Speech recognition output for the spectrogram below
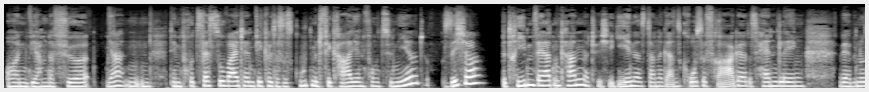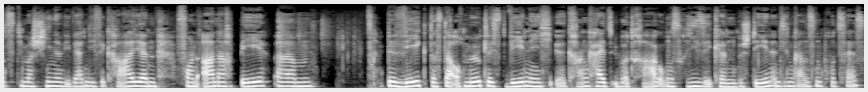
Und wir haben dafür ja den Prozess so weiterentwickelt, dass es gut mit Fäkalien funktioniert, sicher betrieben werden kann. Natürlich Hygiene ist dann eine ganz große Frage, das Handling, wer benutzt die Maschine, wie werden die Fäkalien von A nach B ähm, bewegt, dass da auch möglichst wenig äh, Krankheitsübertragungsrisiken bestehen in diesem ganzen Prozess.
